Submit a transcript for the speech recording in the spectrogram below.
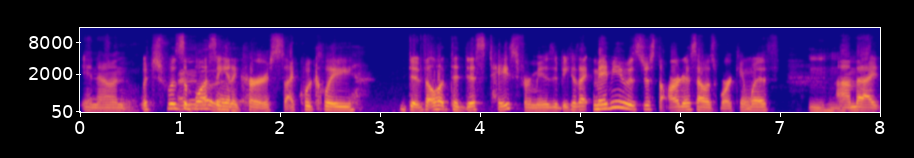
you know That's and which was I a blessing and a curse. I quickly developed a distaste for music because I, maybe it was just the artist i was working with. Mhm. um, but I,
